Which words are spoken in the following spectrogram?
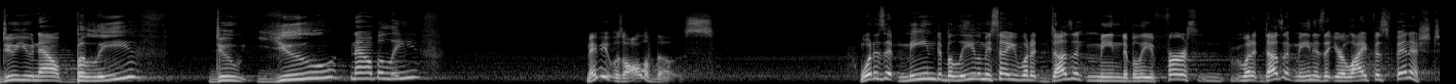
Do you now believe? Do you now believe? Maybe it was all of those. What does it mean to believe? Let me tell you what it doesn't mean to believe. First, what it doesn't mean is that your life is finished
